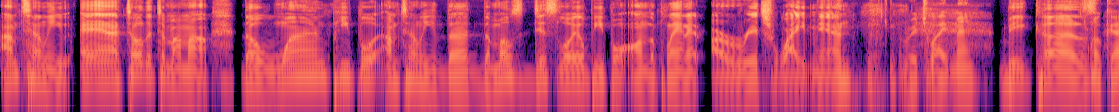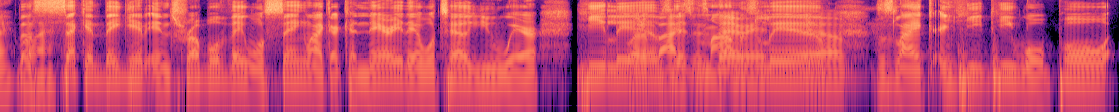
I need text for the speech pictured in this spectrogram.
I'm telling you, and I told it to my mom. The one people I'm telling you, the the most disloyal people on the planet are rich white men Rich white man. because. Okay. The why? second they get in trouble, they will sing like a canary. They will tell you where he lives, bodies his is mamas buried. live. Yep. It's like he he will pull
